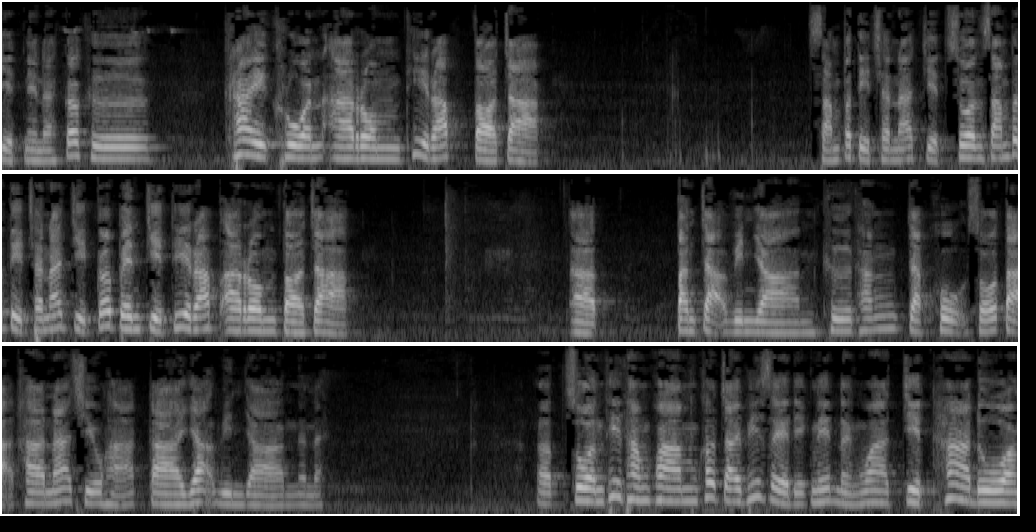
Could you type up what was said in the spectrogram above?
จิตเนี่ยนะก็คือใคร่ครวญอารมณ์ที่รับต่อจากสัมปติชนะจิต ส่วนสัมปติชนะจิตก็เป็นจิตที่รับอารมณ์ต่อจากปัญจวิญญาณ คือทั้งจักขุโสตะคานะชิวหากายวิญญาณนั่นนะส่วนที่ทำความเข้าใจพิเศษอีกนิดหนึ่งว่าจิตห้าดวง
